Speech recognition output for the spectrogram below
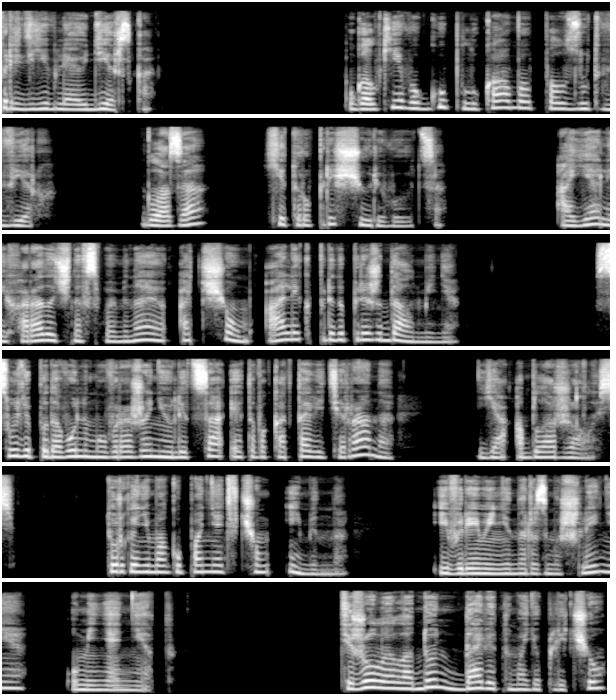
Предъявляю дерзко. Уголки его губ лукаво ползут вверх. Глаза хитро прищуриваются. А я лихорадочно вспоминаю, о чем Алик предупреждал меня. Судя по довольному выражению лица этого кота-ветерана, я облажалась. Только не могу понять, в чем именно. И времени на размышления у меня нет. Тяжелая ладонь давит на мое плечо,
